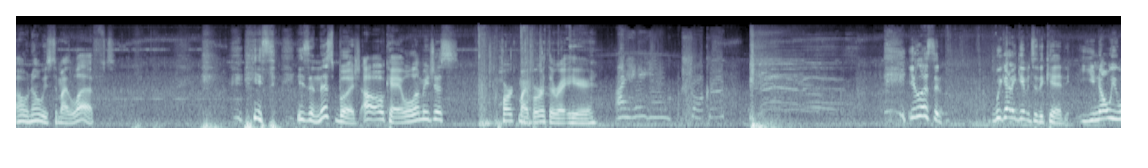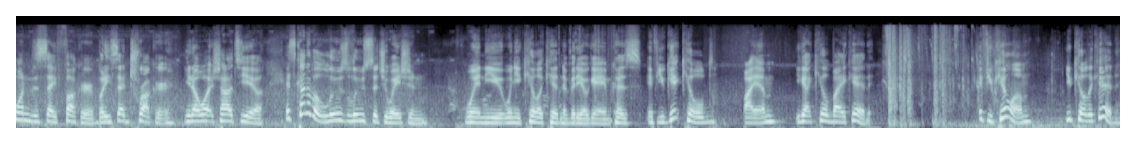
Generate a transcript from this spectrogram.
Oh no, he's to my left. he's he's in this bush. Oh, okay. Well, let me just park my Bertha right here. I hate you, fucker. You listen, we got to give it to the kid. You know he wanted to say fucker, but he said trucker. You know what? Shout out to you. It's kind of a lose-lose situation when you when you kill a kid in a video game because if you get killed by him, you got killed by a kid. If you kill him, you kill the kid.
